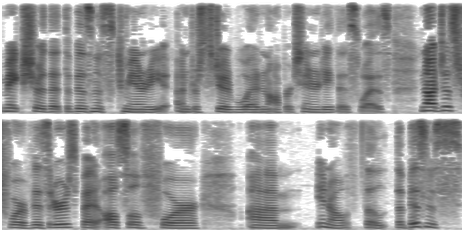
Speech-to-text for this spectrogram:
make sure that the business community understood what an opportunity this was, not just for visitors, but also for um, you know the the business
